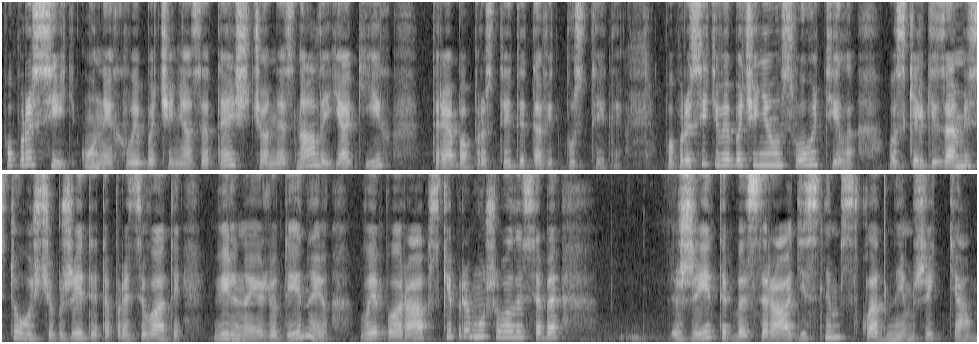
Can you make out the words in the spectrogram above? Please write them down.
Попросіть у них вибачення за те, що не знали, як їх треба простити та відпустити. Попросіть вибачення у свого тіла, оскільки замість того, щоб жити та працювати вільною людиною, ви по-рабськи примушували себе жити безрадісним, складним життям.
